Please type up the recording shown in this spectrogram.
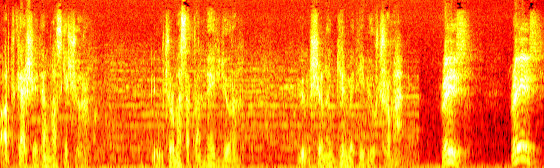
Artık her şeyden vazgeçiyorum. Bir uçuruma saklanmaya gidiyorum. Gün ışığının girmediği bir uçuruma. Reis, reis.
